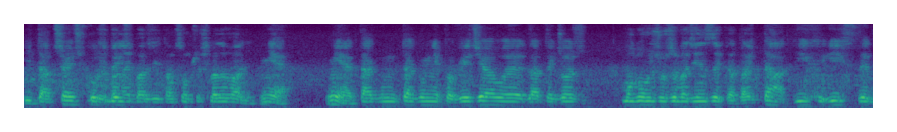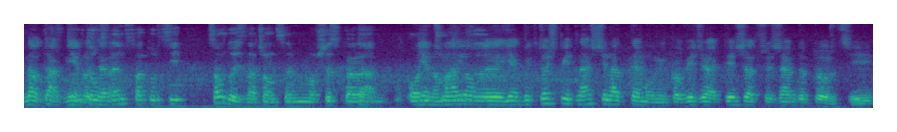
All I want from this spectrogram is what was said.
I ta część Chyba Kurdów... najbardziej tam są prześladowani. Nie, nie, tak, bym- tak bym nie powiedział, e, dlatego że Mogą już używać języka, tak? tak, ich, ich no tak, nie no, te teraz, ustępstwa Turcji są dość znaczące mimo wszystko, ale Tak. oni nie no, czują, mają, że- e, jakby ktoś 15 lat temu mi powiedział, jak pierwszy raz przyjechałem do Turcji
